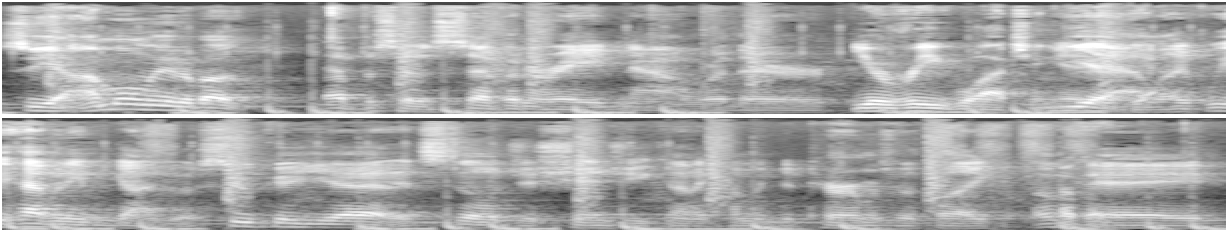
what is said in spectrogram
so yeah, I'm only at about episode seven or eight now, where they're You're rewatching it. yeah, like we haven't even gotten to Asuka yet. It's still just Shinji kind of coming to terms with like, okay,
